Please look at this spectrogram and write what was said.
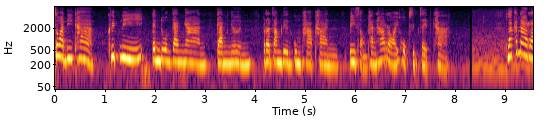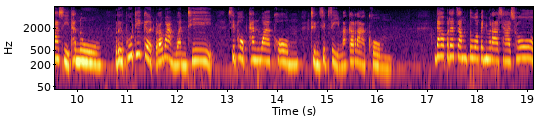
สวัสดีค่ะ คลิปนี้เป็นดวงการงาน การเงิน ประจำเดือนกุมภาพันธ์ ปี 2567 ค่ะ ลัคนาราศีธนู หรือผู้ที่เกิดระหว่างวันที่ 16 ธันวาคม ถึง 14 มกราคม ดาวประจำตัวเป็นราชาโชค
